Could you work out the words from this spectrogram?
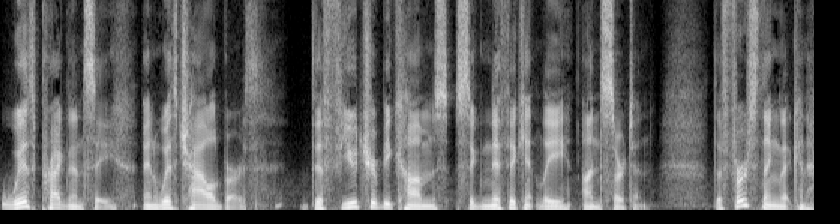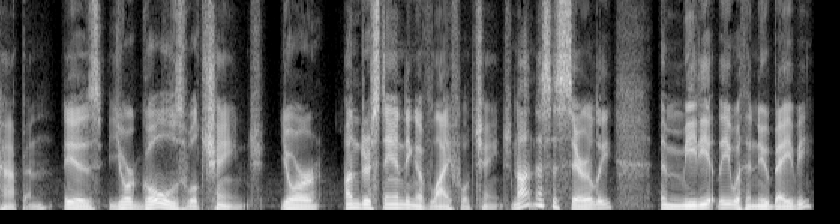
With pregnancy and with childbirth, the future becomes significantly uncertain. The first thing that can happen is your goals will change. Your understanding of life will change. Not necessarily immediately with a new baby,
